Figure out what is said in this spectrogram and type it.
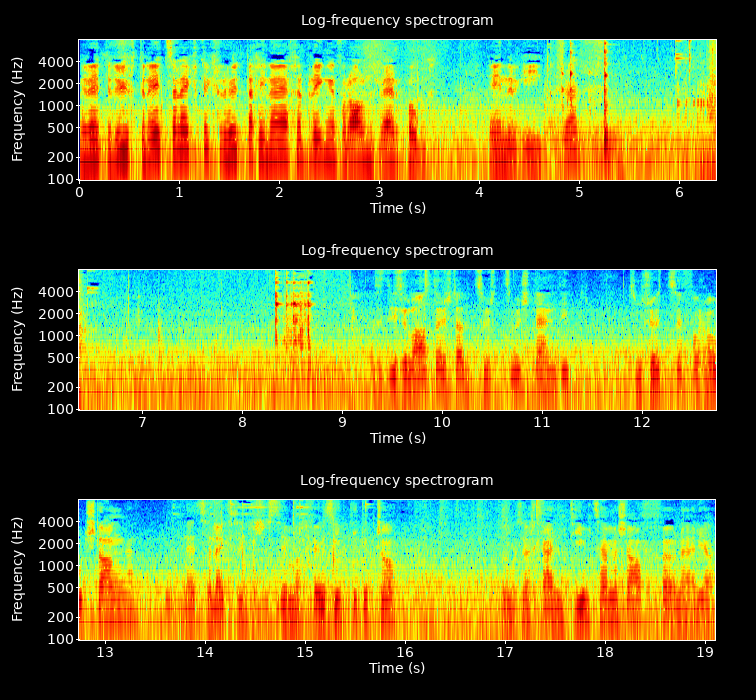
Wir werden euch den Netzelektriker heute ein bisschen näher bringen, vor allem Schwerpunkt Energie. Also der Isolator ist dazu zuständig zum Schützen vor Holzstangen. Netzelektrik ist ein ziemlich vielseitiger Job. Man muss echt gerne im Team zusammen arbeiten und dann, ja,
